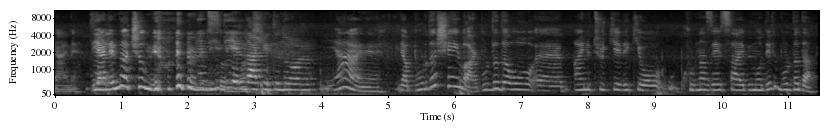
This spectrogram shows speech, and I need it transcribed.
Yani diğerlerinde açılmıyor. Öyle bir sorun diğeri var. daha kötü doğru. Yani ya burada şey var. Burada da o e, aynı Türkiye'deki o kurnaz ev sahibi modeli burada da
